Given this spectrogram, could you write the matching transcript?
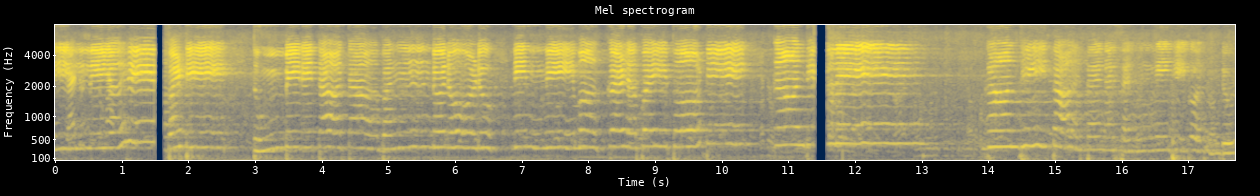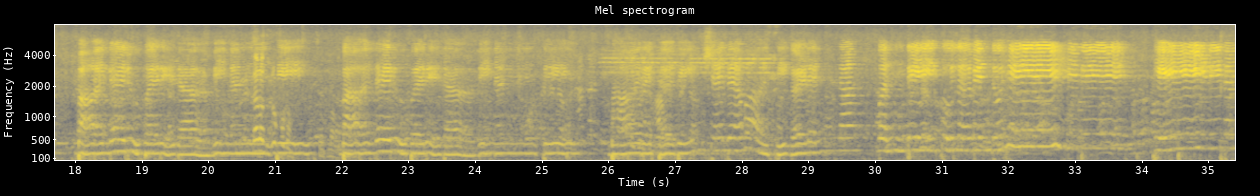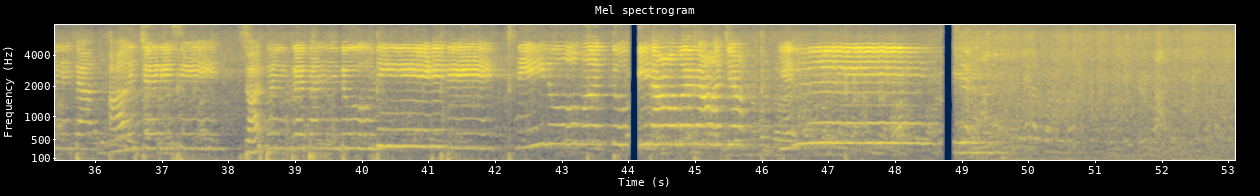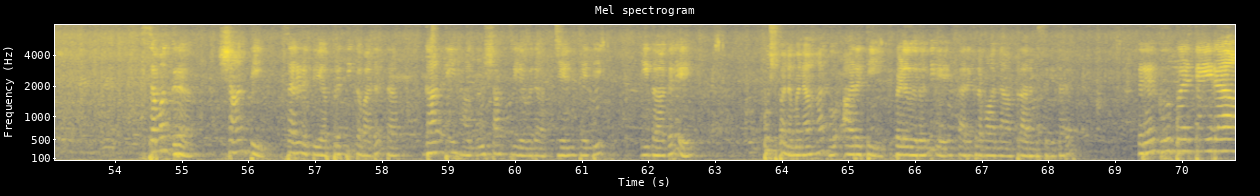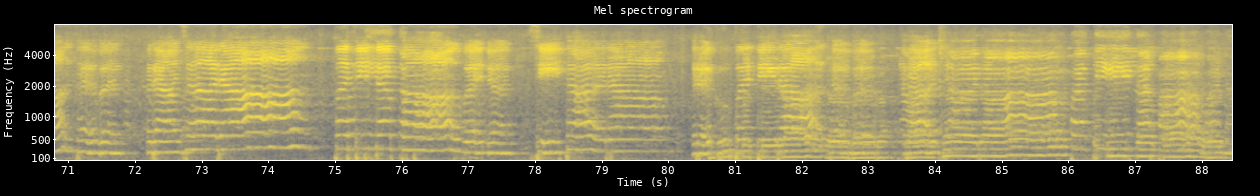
ಒಂದೇ ಕುಲವೆಂದು ಹೇಳಿದೆ. ಹೇಳಿದಂತ ಆಚರಿಸಿ ಸ್ವಾತಂತ್ರ್ಯ ತಂದು ನೀಡಿದೆ. ನೀನು ಮತ್ತು ರಾಮರಾಜ ಎಲ್ಲಿ? ಸಮಗ್ರ ಜಯಂತಿಯಲ್ಲಿ ಈಗಾಗಲೇ ಪುಷ್ಪ ನಮನ ಹಾಗೂ ಆರತಿ ಬೆಳಗುವರೊಂದಿಗೆ ಕಾರ್ಯಕ್ರಮವನ್ನು ಪ್ರಾರಂಭಿಸಲಿದ್ದಾರೆ ರಘುಪತಿ ರಾಘವ ರಾಜ ರಾಮ್ ಪತಿತ ಪಾವನ ಸೀತಾರಾಮ್ ರಘುಪತಿ ರಾಘವ ರಾಜ ರಾಮ್ ಪತಿತ ಪಾವನ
